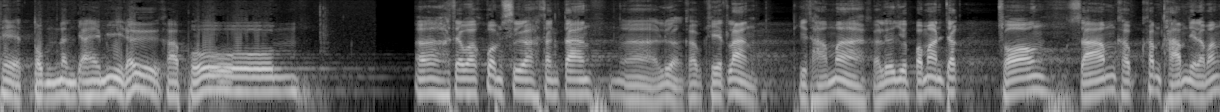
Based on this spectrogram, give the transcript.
แท้ๆตมนั่นอย่าให้มีเด้อครับผมเออแต่ว่าความเสือต่างๆอ่าเรื่องครับเขตล่างที่ถามมาก็เหลืออยู่ประมาณจักสองสามครับคำถามนี่แหละมั้ง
